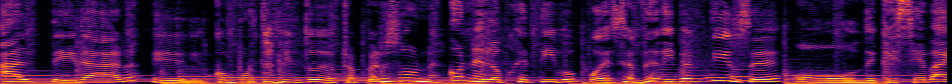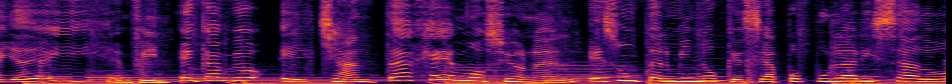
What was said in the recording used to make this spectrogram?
alterar el comportamiento de otra persona. Con el objetivo puede ser de divertirse o de que se vaya de ahí, en fin. En cambio, el chantaje emocional es un término que se ha popularizado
